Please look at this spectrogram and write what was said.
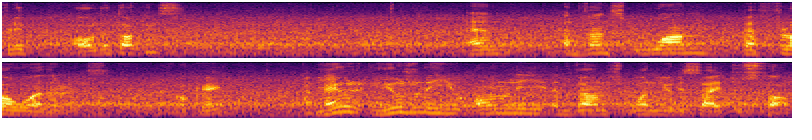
flip all the tokens and advance one per flower there is. Okay? Okay. Usually, you only advance when you decide to stop.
